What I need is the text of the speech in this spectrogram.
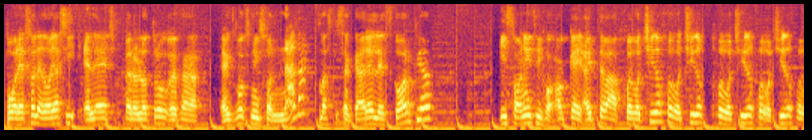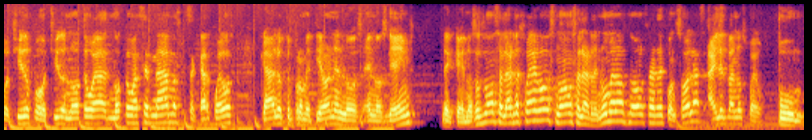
Por eso le doy así el Edge, pero el otro, o sea, Xbox no hizo nada más que sacar el Scorpio y Sony dijo, ok, ahí te va, juego chido, juego chido, juego chido, juego chido, juego chido, juego chido. No te voy a, no te voy a hacer nada más que sacar juegos, que era lo que prometieron en los, en los games, de que nosotros vamos a hablar de juegos, no vamos a hablar de números, no vamos a hablar de consolas, ahí les van los juegos. ¡Pum!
